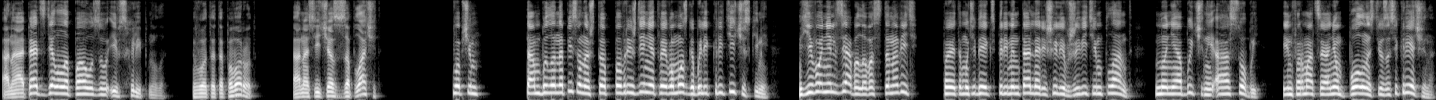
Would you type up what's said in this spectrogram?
Она опять сделала паузу и всхлипнула. Вот это поворот. Она сейчас заплачет? В общем, там было написано, что повреждения твоего мозга были критическими. Его нельзя было восстановить, поэтому тебе экспериментально решили вживить имплант, но не обычный, а особый. Информация о нем полностью засекречена.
